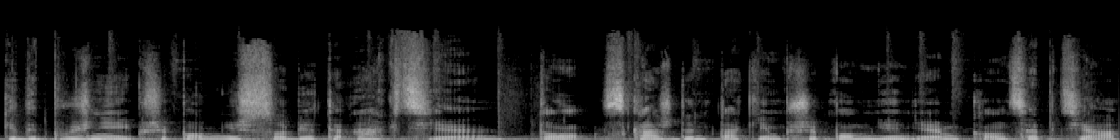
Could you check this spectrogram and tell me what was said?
Kiedy później przypomnisz sobie te akcje, to z każdym takim przypomnieniem koncepcja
